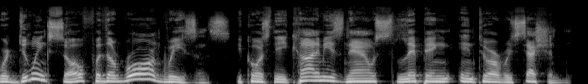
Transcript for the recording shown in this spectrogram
We're doing so for the wrong reasons because the economy is now slipping into a recession.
